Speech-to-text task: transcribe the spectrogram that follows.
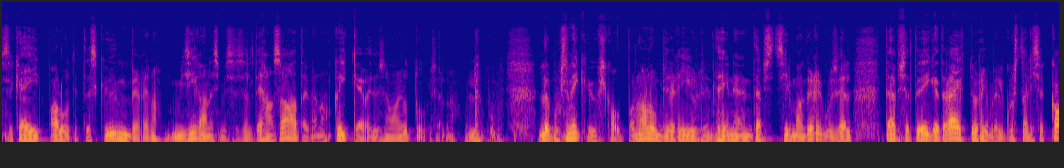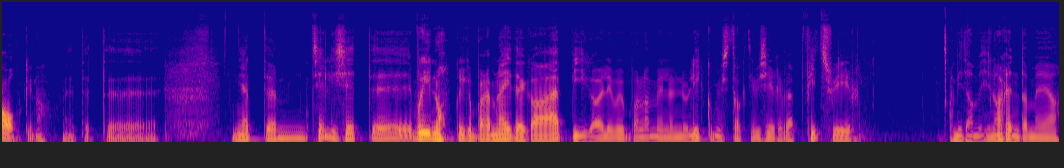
sa käid, palud, et tõstke ümber ja noh, mis iganes, mis sa seal teha saad, aga noh, kõik käivad ju sama jutuga seal, noh, lõpuks, lõpuks on ikka üks kaup on alumisel riiulil, teine on täpselt silmakõrgusel, täpselt õige trajektoori peal, kus ta lihtsalt kaobki, noh, et, et nii et sellised või noh, kõige parem näide ka äpiga oli võib-olla, meil on ju liikumist aktiviseeriv äpp Fitswear, mida me siin arendame ja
